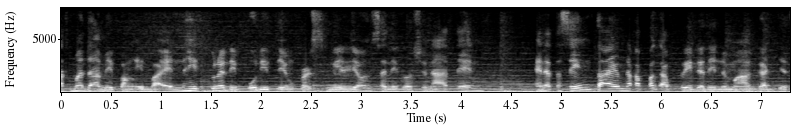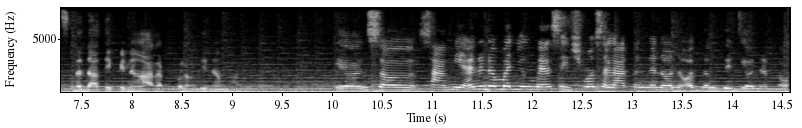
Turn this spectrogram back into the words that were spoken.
at madami pang iba. And hit ko na din po dito yung first million sa negosyo natin. And at the same time, nakapag-upgrade na din ng mga gadgets na dati pinangarap ko lang din naman. Yun. So, Sammy, ano naman yung message mo sa lahat ng nanonood ng video na to?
